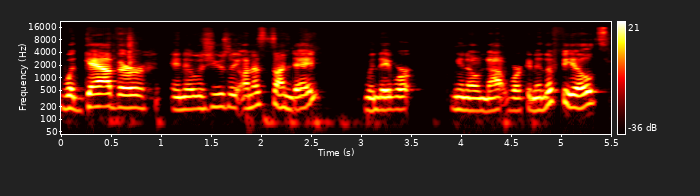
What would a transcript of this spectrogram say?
would gather. And it was usually on a sunday when they were you know not working in the fields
